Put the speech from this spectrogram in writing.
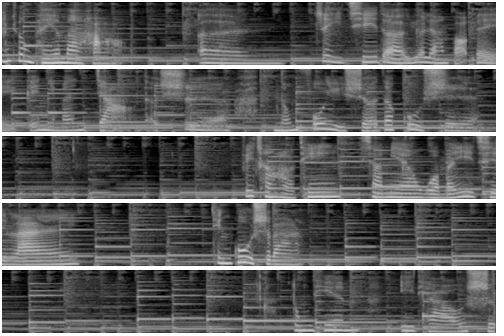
听众朋友们好，嗯，这一期的月亮宝贝给你们讲的是农夫与蛇的故事，非常好听。下面我们一起来听故事吧。冬天，一条蛇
